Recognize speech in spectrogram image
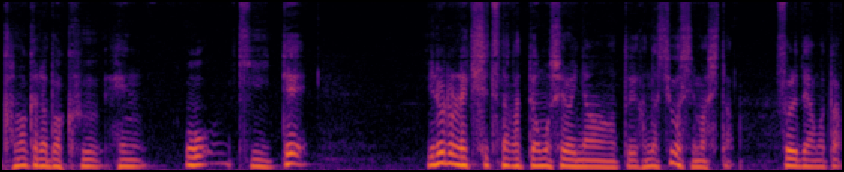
鎌倉幕府編を聞いていろいろ歴史つながって面白いなという話をしました。それではまた。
